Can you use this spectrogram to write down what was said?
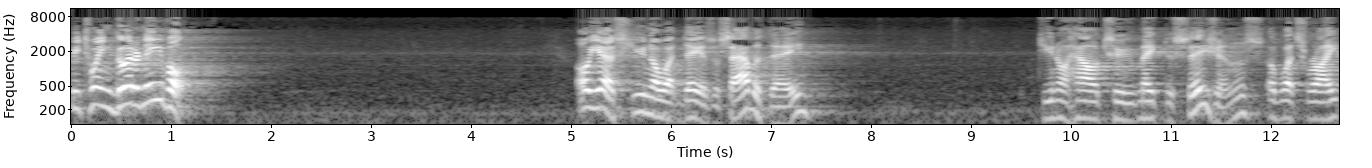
between good and evil. Oh yes, you know what day is a Sabbath day. Do you know how to make decisions of what's right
